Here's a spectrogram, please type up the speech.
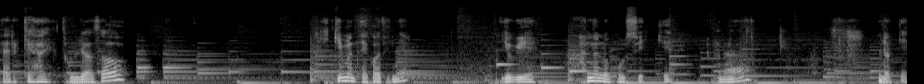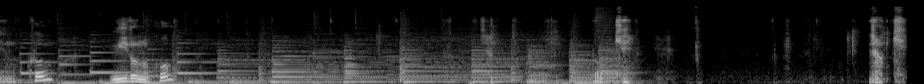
자 이렇게 하- 돌려서 끼면 되거든요. 여기에 하늘로 볼 수 있게 하나 이렇게 놓고 위로 놓고 자 이렇게 이렇게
